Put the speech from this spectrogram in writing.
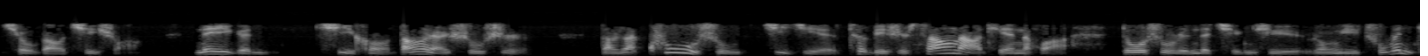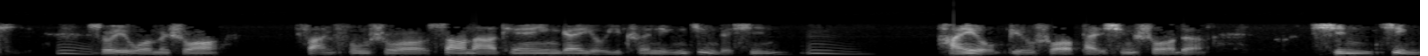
秋高气爽。那个气候当然舒适，但是在酷暑季节，特别是桑拿天的话，多数人的情绪容易出问题。嗯，所以我们说，反复说，桑拿天应该有一颗宁静的心。嗯，还有比如说百姓说的“心静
